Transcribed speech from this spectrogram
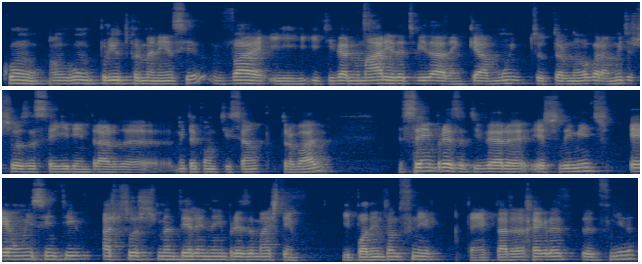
com algum período de permanência, vai e, e tiver numa área de atividade em que há muito turnover, há muitas pessoas a sair e entrar, de, muita competição por trabalho, se a empresa tiver estes limites, é um incentivo às pessoas se manterem na empresa mais tempo. E podem então definir, tem que estar a regra definida,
